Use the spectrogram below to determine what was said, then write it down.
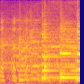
Ha ha ha.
